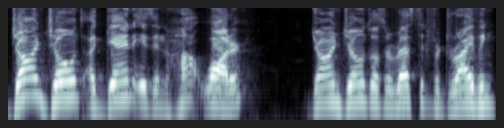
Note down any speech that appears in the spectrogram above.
Jon Jones again is in hot water. Jon Jones was arrested for driving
